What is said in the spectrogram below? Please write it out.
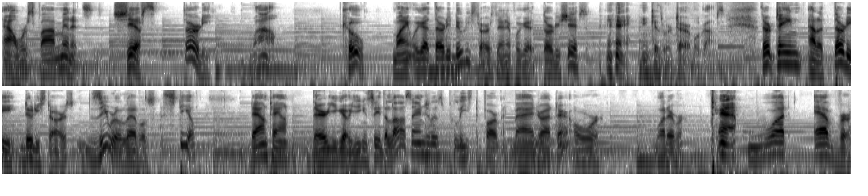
hours, 5 minutes. Shifts, 30. Wow. Cool. Why ain't we got 30 duty stars then if we got 30 shifts? Because we're terrible cops. 13 out of 30 duty stars, zero levels still. Downtown, there you go. You can see the Los Angeles Police Department badge right there, or whatever. what ever.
